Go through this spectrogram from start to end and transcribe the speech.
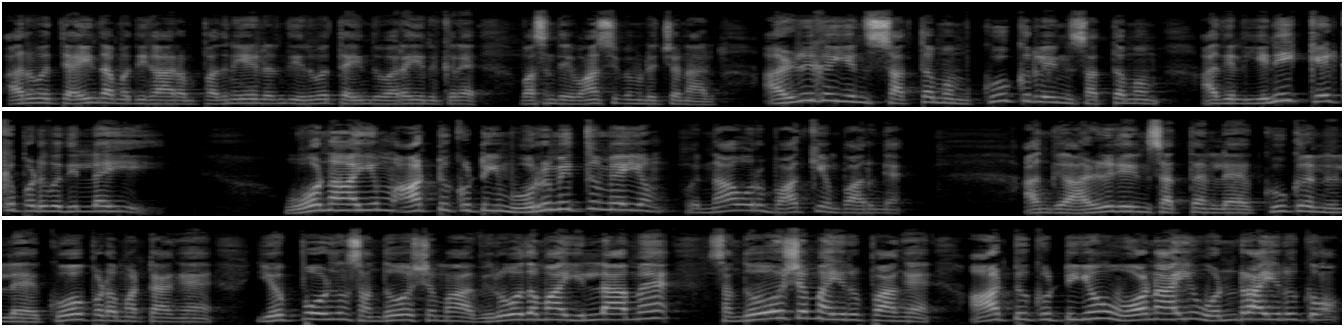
அறுபத்தி ஐந்தாம் அதிகாரம் பதினேழுலேருந்து இருபத்தி ஐந்து வரை இருக்கிற வசந்தை வாசிப்போம் என்று சொன்னால் அழுகையின் சத்தமும் கூக்குரலின் சத்தமும் அதில் இனி கேட்கப்படுவதில்லை. ஓனாயும் ஆட்டுக்குட்டியும் ஒருமித்து மேயும். நான் ஒரு பாக்கியம் பாருங்கள் அங்கு அழுகையின் சத்தம் இல்லை கூக்குரல் இல்லை கோவப்பட மாட்டாங்க. எப்பொழுதும் சந்தோஷமா விரோதமா இல்லாம சந்தோஷமா இருப்பாங்க. ஆட்டுக்குட்டியும் ஓனாயும் ஒன்றா இருக்கும்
